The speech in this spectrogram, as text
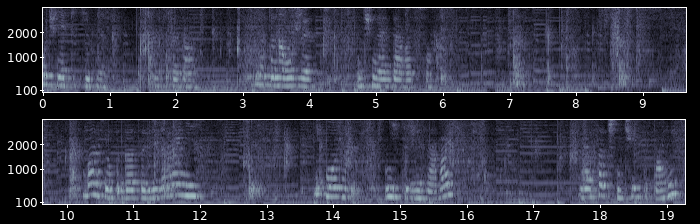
Очень аппетитно, так я сказала. Вот она уже начинает давать сок. Банки мы подготовили заранее. Их можно не стерилизовать. Достаточно чисто помыть.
